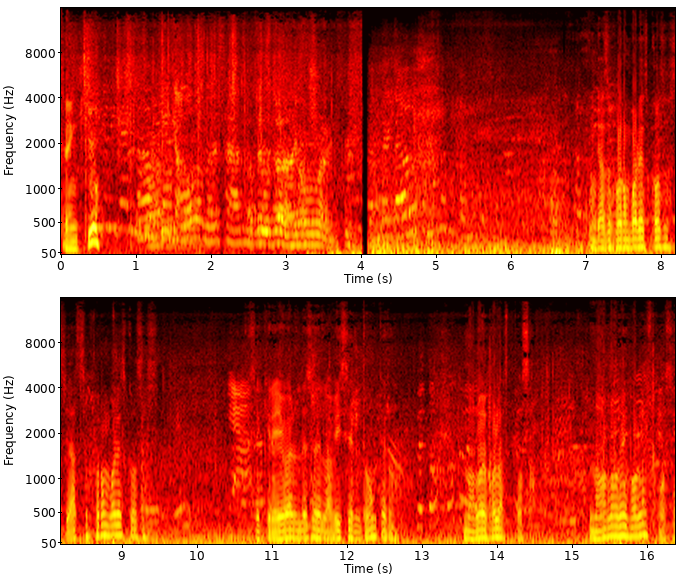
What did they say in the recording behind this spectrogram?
Thank you. I think all of us had one. They were done. I ain't no money. Ya se fueron varias cosas, ya se fueron varias cosas. Se quería llevar el de ese de la bici del don, pero no lo dejó la esposa. No lo dejó la esposa.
